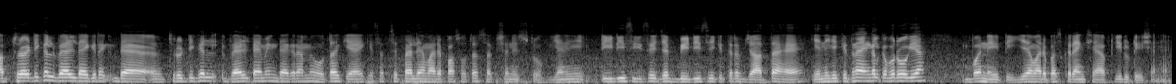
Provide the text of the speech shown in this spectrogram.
अब theoretical valve theoretical valve timing diagram में होता क्या है कि सबसे पहले हमारे पास होता है सक्शन स्ट्रोक यानी टीडीसी से जब बीडीसी की तरफ़ जाता है, यानी कि कितना एंगल कवर हो गया? 180 ये हमारे पास क्रैंक शाफ्ट की रोटेशन है।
